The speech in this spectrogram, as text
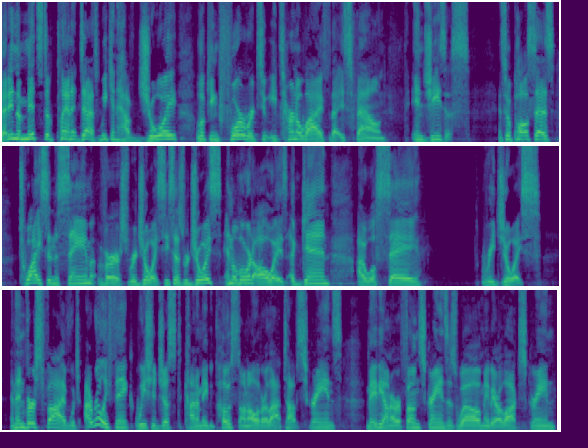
that in the midst of planet death, we can have joy looking forward to eternal life that is found in Jesus. And so Paul says, twice in the same verse, rejoice. He says, Rejoice in the Lord always. Again, I will say, rejoice. And then verse five, which I really think we should just kind of maybe post on all of our laptop screens, maybe on our phone screens as well, maybe our lock screen.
